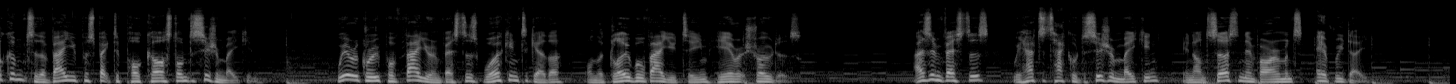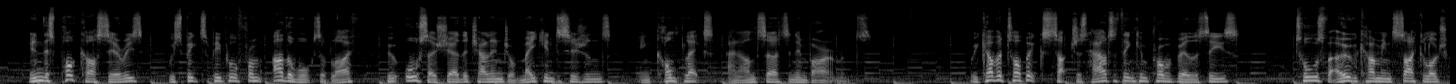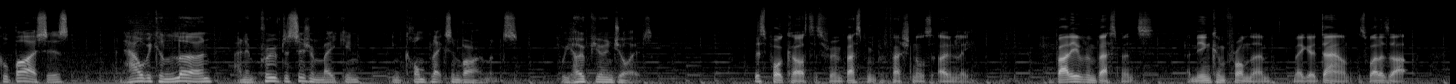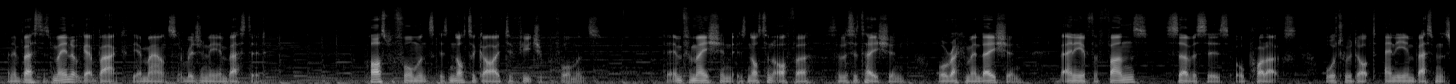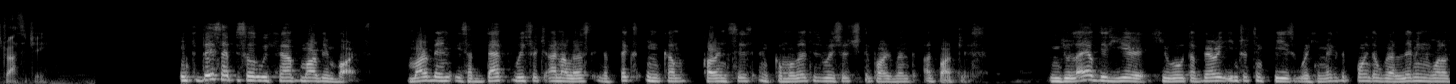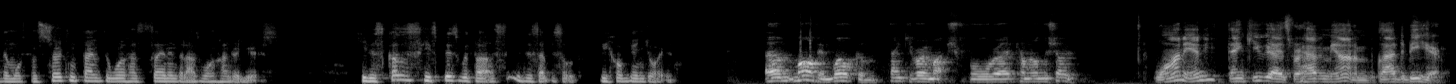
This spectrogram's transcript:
Welcome to the Value Perspective podcast on decision making. We're a group of value investors working together on the global value team here at Schroders. As investors, we have to tackle decision making in uncertain environments every day. In this podcast series, we speak to people from other walks of life who also share the challenge of making decisions in complex and uncertain environments. We cover topics such as how to think in probabilities, tools for overcoming psychological biases, and how we can learn and improve decision making in complex environments. We hope you enjoy it. This podcast is for investment professionals only. The value of investments and the income from them may go down as well as up, and investors may not get back the amounts originally invested. Past performance is not a guide to future performance. The information is not an offer, solicitation, or recommendation of any of the funds, services, or products, or to adopt any investment strategy. In today's episode, we have Marvin Barth. Marvin is a debt research analyst in the fixed income, currencies, and commodities research department at Barclays. In July of this year, he wrote a very interesting piece where he makes the point that we are living one of the most uncertain times the world has seen in the last 100 years. He discusses his piece with us in this episode. We hope you enjoy it. Um, Marvin, welcome. Thank you very much for uh, coming on the show. Juan, Andy, thank you guys for having me on. I'm glad to be here.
